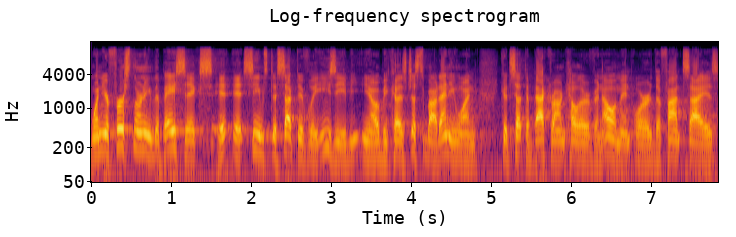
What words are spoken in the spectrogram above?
when you're first learning the basics, it, it, seems deceptively easy, you know, because just about anyone could set the background color of an element or the font size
